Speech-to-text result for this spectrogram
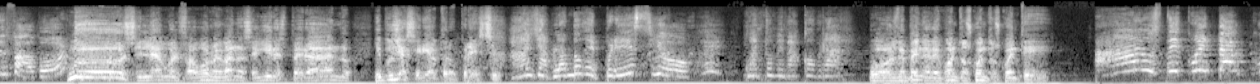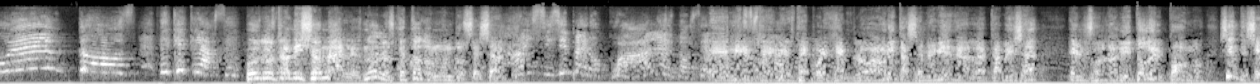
el favor? No, si le hago el favor me van a seguir esperando. Y pues ya sería otro precio. Ay, hablando de precio. ¿Cuánto me va a cobrar? Pues depende de cuántos cuentos cuente. ¡Ah, usted cuenta cuentos! ¿De qué clase? Pues los tradicionales, ¿no? Los que todo el mundo se sabe. Ay, sí, sí, pero ¿cuáles? No sé. En este, en este, por ejemplo, ahorita se me viene a la cabeza el soldadito del pomo. Siéntese,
